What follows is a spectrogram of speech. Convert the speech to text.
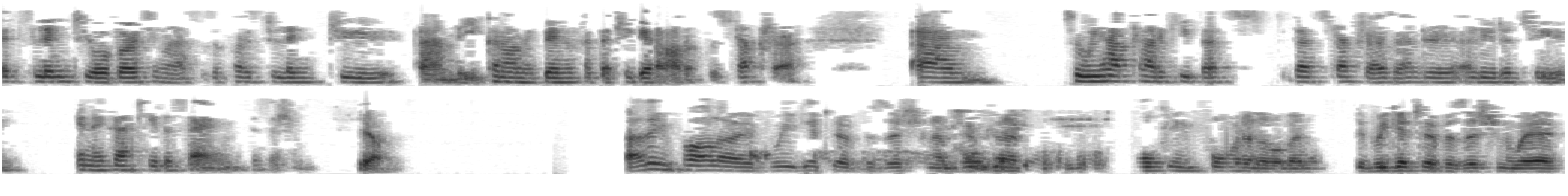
it's linked to your voting rights as opposed to linked to the economic benefit that you get out of the structure. Um, so we have tried to keep that that structure, as Andrew alluded to, in exactly the same position. Yeah. I think, Paulo, if we get to a position, I'm just kind of walking forward a little bit. If we get to a position where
